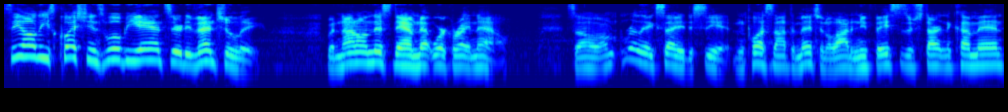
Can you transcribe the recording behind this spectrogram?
See, all these questions will be answered eventually, but not on this damn network right now. So I'm really excited to see it. And plus, not to mention, a lot of new faces are starting to come in.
